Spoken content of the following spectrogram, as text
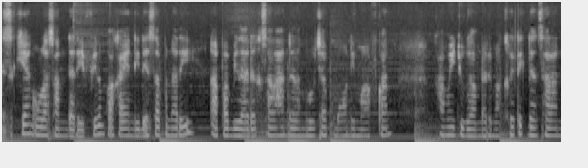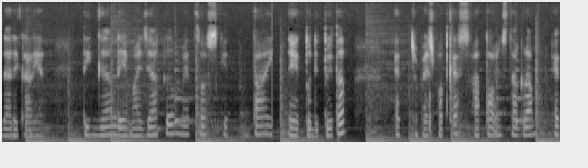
sekian ulasan dari film KKN di Desa Penari. Apabila ada kesalahan dalam berucap mohon dimaafkan. Kami juga menerima kritik dan saran dari kalian tinggal DM aja ke medsos kita yaitu di Twitter at Podcast atau Instagram at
